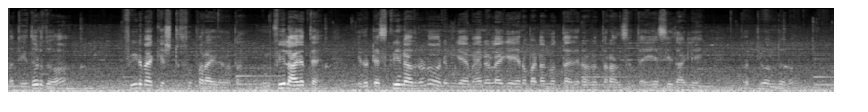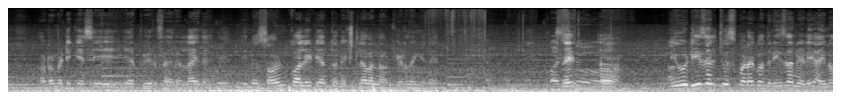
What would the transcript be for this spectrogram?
ಮತ್ತು ಇದ್ರದ್ದು ಫೀಡ್ಬ್ಯಾಕ್ ಎಷ್ಟು ಸೂಪರ್ ಆಗಿದೆ ಗೊತ್ತಾ? ನಿಮ್ಗೆ ಫೀಲ್ ಆಗುತ್ತೆ? ಇದು ಟಚ್ ಸ್ಕ್ರೀನ್ ಆದ್ರೂ ನಿಮಗೆ ಮ್ಯಾನ್ಯುವಲ್ ಆಗಿ ಏನೋ ಬಟನ್ ಒತ್ತಾ ಇದ್ದೀರೋ ಅನ್ನೋ ಥರ ಅನಿಸುತ್ತೆ ಎ ಸಿದಾಗಲಿ ಪ್ರತಿಯೊಂದು automatic A C air purifier ಎಲ್ಲ ಇದೆ. ಇನ್ನು ಸೌಂಡ್ ಕ್ವಾಲಿಟಿ ಅಂತೂ ನೆಕ್ಸ್ಟ್ ಲೆವೆಲ್ ನಾವು ಕೇಳ್ದಂಗೆ ಹಾಂ. ನೀವು ಡೀಸೆಲ್ ಚೂಸ್ ಮಾಡೋಕೆ ಒಂದು ರೀಸನ್ ಹೇಳಿ. ಐನೋ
